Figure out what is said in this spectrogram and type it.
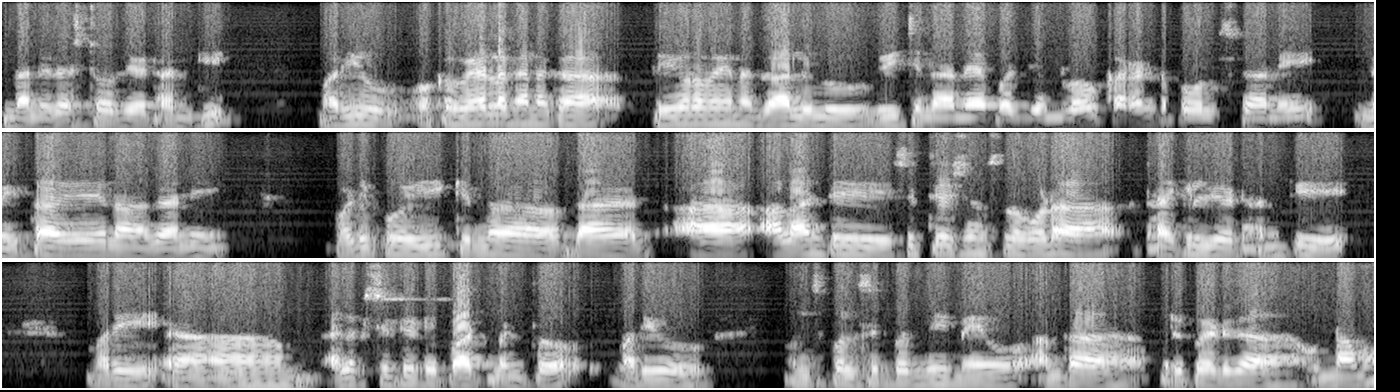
దాన్ని రెస్టోర్ చేయడానికి మరియు ఒకవేళ కనుక తీవ్రమైన గాలులు వీచిన నేపథ్యంలో కరెంట్ పోల్స్ కానీ మిగతా ఏనా కానీ పడిపోయి కింద దా- అలాంటి సిచ్యుయేషన్స్లో కూడా ట్యాకిల్ చేయడానికి మరి ఎలక్ట్రిసిటీ డిపార్ట్మెంట్తో మరియు మున్సిపల్ సిబ్బంది మేము అంతా ప్రిపేర్డ్గా ఉన్నాము.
